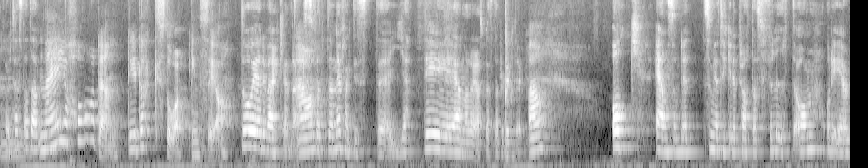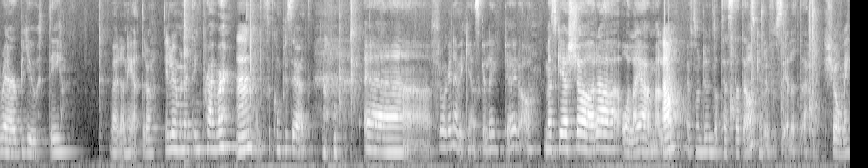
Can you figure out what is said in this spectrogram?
Har du testat den? Nej, jag har den. Det är dags då, inser jag. Då är det verkligen dags Ja. för den är faktiskt eh, jätte, det är en av deras bästa produkter. Ja. Och en som, det, som jag tycker det pratas för lite om och det är Rare Beauty. Vad den heter då? Illuminating Primer. Mm. Inte så komplicerat. eh, frågan är vilken jag ska lägga idag. Men ska jag köra All I Am eller? Ja. Eftersom du inte har testat den Ja. så kan du få se lite. Show me.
